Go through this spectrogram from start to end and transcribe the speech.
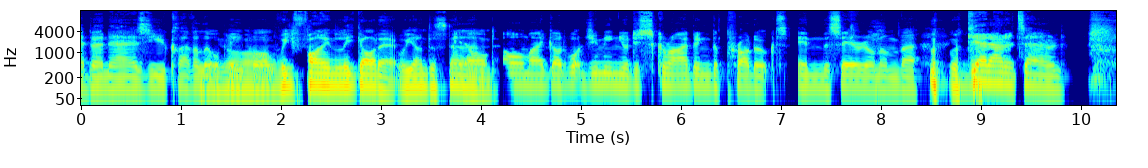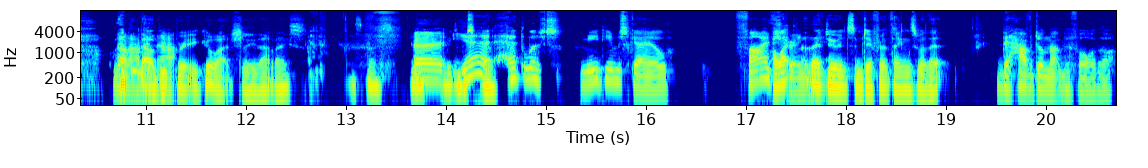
Ibanez, you clever little people. we finally got it. We understand. oh my god, what do you mean you're describing the product in the serial number? Get out of town. That would be pretty cool, actually, that bass. Nice. Yeah, Uh, yeah, scale. headless, medium scale, five I like string. that they're doing some different things with it. They have done that before, though.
